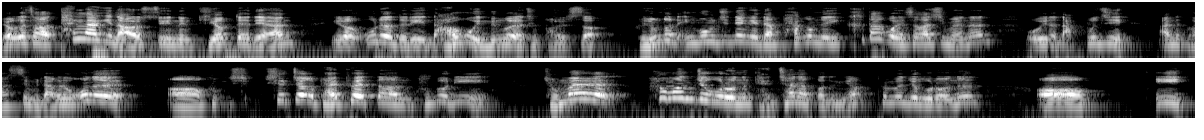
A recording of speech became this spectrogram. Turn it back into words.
여기서 탈락이 나올 수 있는 기업들에 대한 이런 우려들이 나오고 있는 거예요 지금 벌써 그 정도는 인공지능에 대한 파급력이 크다고 해석하시면은 오히려 나쁘지 않을 것 같습니다. 그리고 오늘 어, 실적을 발표했던 구글이 정말 표면적으로는 괜찮았거든요. 표면적으로는 어, 이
